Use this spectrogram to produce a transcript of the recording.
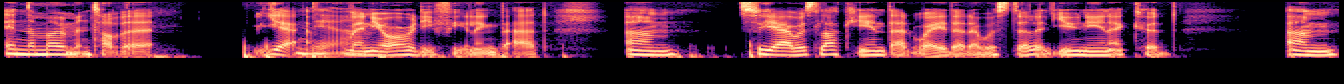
in the moment of it yeah, yeah. when you're already feeling bad um, so yeah I was lucky in that way that I was still at uni and I could um,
